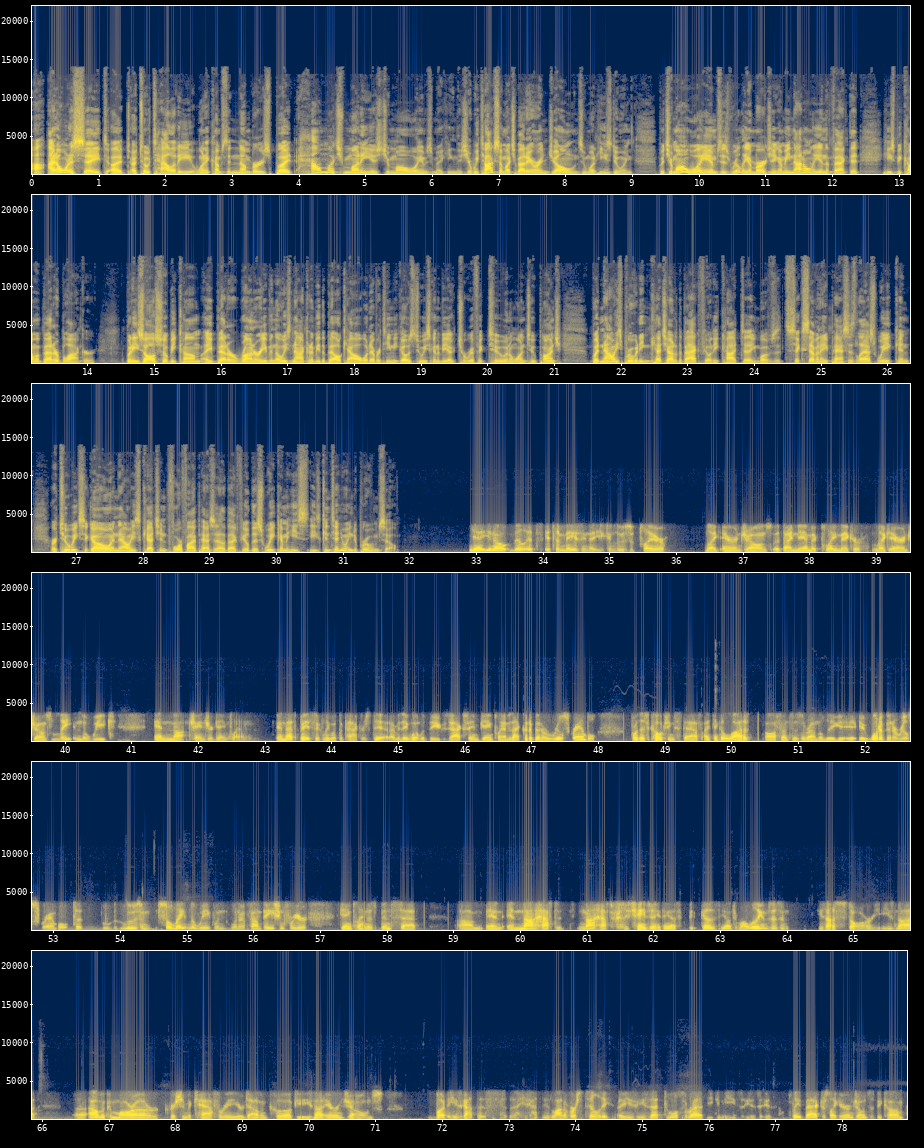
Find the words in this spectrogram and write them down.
Uh, I don't want to say a totality when it comes to numbers, but how much money is Jamaal Williams making this year? We talk so much about Aaron Jones and what he's doing, but Jamaal Williams is really emerging. I mean, not only in the fact that he's become a better blocker, but he's also become a better runner. Even though he's not going to be the bell cow at whatever team he goes to, he's going to be a terrific two and a one-two punch. But now he's proven he can catch out of the backfield. He caught uh, what was it, six, seven, eight passes last week and or two weeks ago, and now he's catching four or five passes out of the backfield this week. I mean, he's he's continuing to prove himself. Yeah, you know, Bill, it's it's amazing that you can lose a player like Aaron Jones, a dynamic playmaker like Aaron Jones, late in the week, and not change your game plan. And that's basically what the Packers did. I mean, they went with the exact same game plan. And that could have been a real scramble for this coaching staff, I think a lot of offenses around the league, it, it would have been a real scramble to lose him so late in the week when when a foundation for your game plan has been set, um, and and not have to not have to really change anything. That's because you know Jamaal Williams isn't he's not a star. He's not uh, Alvin Kamara or Christian McCaffrey or Dalvin Cook. He's not Aaron Jones but he's got this. He's got a lot of versatility. He's he's that dual threat. He can he's he's, he's a complete back, just like Aaron Jones has become.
